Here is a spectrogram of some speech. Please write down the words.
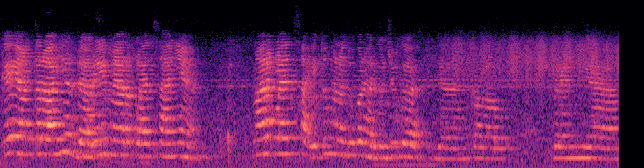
Oke yang terakhir dari merek lensanya merek lensa itu menentukan harga juga. Dan kalau brand yang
